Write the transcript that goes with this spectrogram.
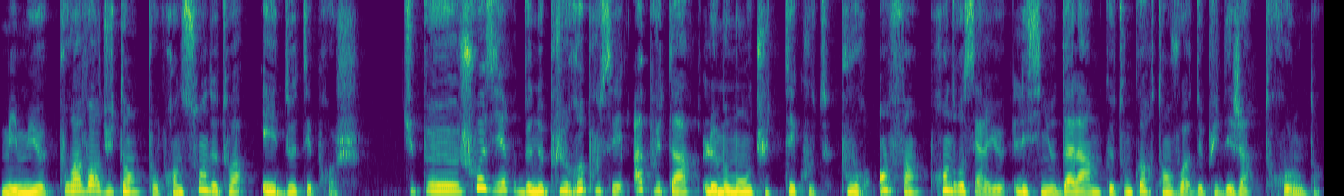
mais mieux pour avoir du temps pour prendre soin de toi et de tes proches tu peux choisir de ne plus repousser à plus tard le moment où tu t'écoutes pour enfin prendre au sérieux les signaux d'alarme que ton corps t'envoie depuis déjà trop longtemps.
